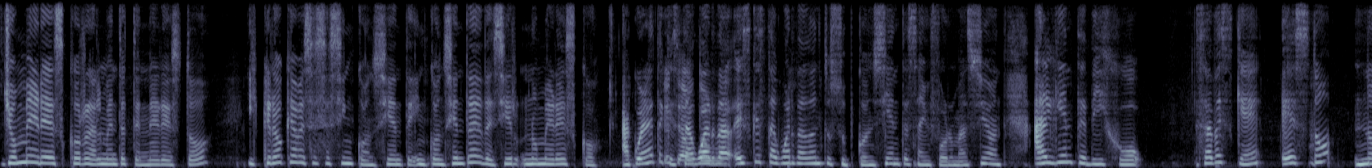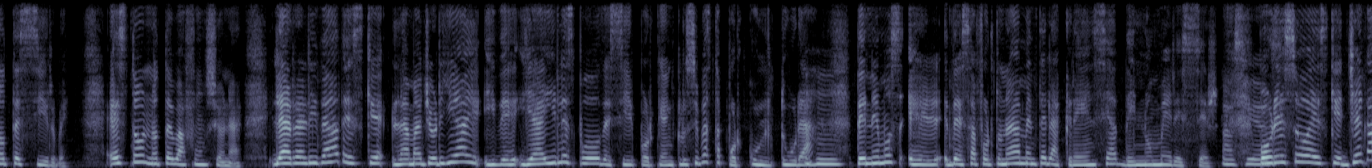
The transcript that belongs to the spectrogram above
yo merezco realmente tener esto. Y creo que a veces es inconsciente, inconsciente de decir no merezco. Acuérdate que está guardado, es que está guardado en tu subconsciente esa información. Alguien te dijo, ¿sabes qué? Esto no te sirve. Esto no te va a funcionar. La realidad es que la mayoría, y, de, y ahí les puedo decir, porque inclusive hasta por cultura, tenemos eh, desafortunadamente la creencia de no merecer. Así es. Por eso es que llega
